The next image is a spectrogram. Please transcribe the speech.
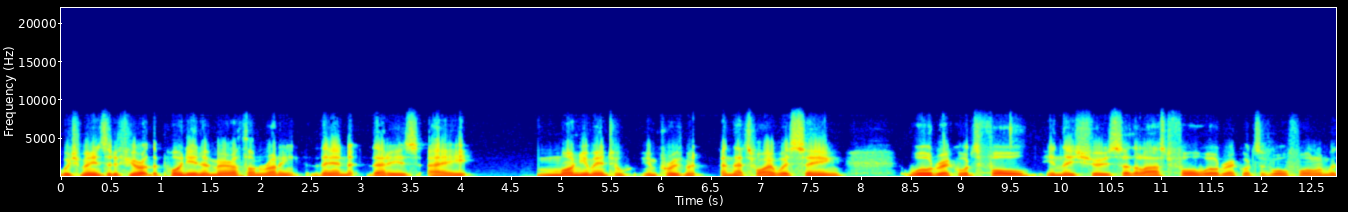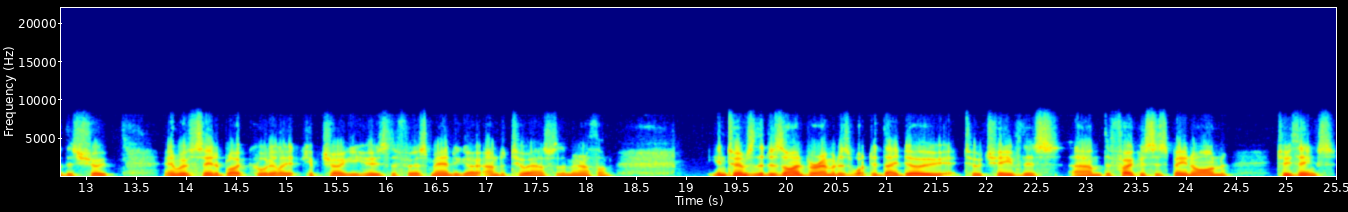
which means that if you're at the point in a marathon running, then that is a monumental improvement. And that's why we're seeing world records fall in these shoes. So the last four world records have all fallen with this shoe. And we've seen a bloke called Eliud Kipchoge, who's the first man to go under two hours for the marathon. In terms of the design parameters, what did they do to achieve this? Um, the focus has been on two things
